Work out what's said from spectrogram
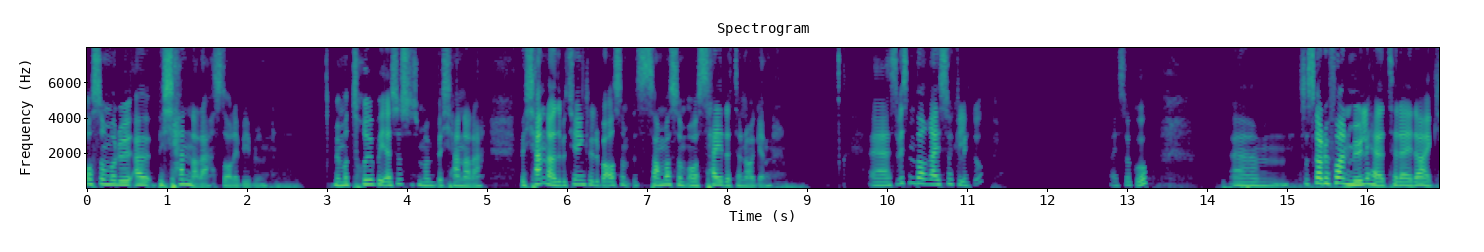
Og så må du òg bekjenne det, står det i Bibelen. Vi må tro på Jesus, og så må vi bekjenne det. Bekjenne det betyr egentlig det bare som, samme som å si det til noen. Eh, så hvis vi bare reiser oss litt opp, reiser oss opp um, så skal du få en mulighet til det i dag.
